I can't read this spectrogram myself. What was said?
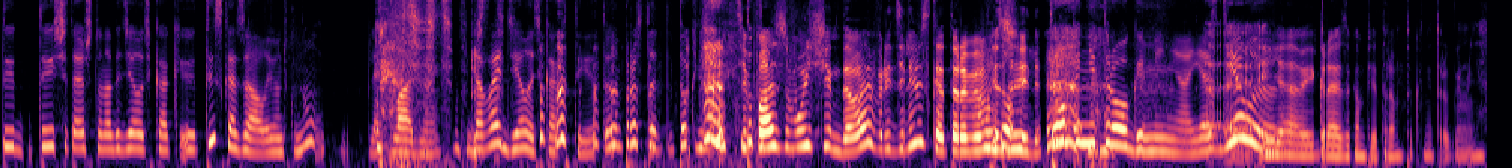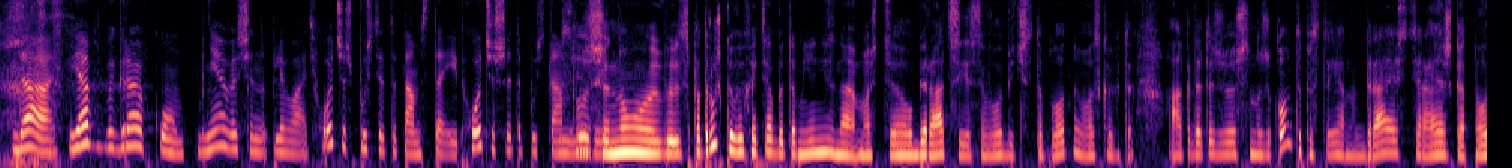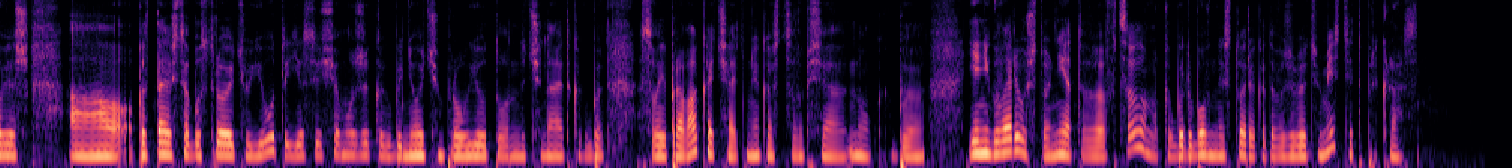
ты, ты считаешь, что надо делать, как э, ты сказала, и он такой, ну, блядь, ладно, давай делать, как ты. Просто только не, Типаж мужчин, давай определим, с которыми мы жили. только не трогай меня, я Э, сделаю. Я играю за компьютером, только не трогай меня. Да, я играю в комп, мне вообще наплевать. Хочешь, пусть это там стоит, хочешь, это пусть там Слушай, лежит. ну вы- с подружкой вы хотя бы там, я не знаю, можете убираться, если вы обе чистоплотные, у вас как-то. А когда ты живешь с мужиком, ты постоянно драешь, стираешь, готовишь, а, пытаешься обустроить уют, и если еще мужик как бы не очень про уют, то он начинает как бы свои права качать. Мне кажется, вообще, ну, как бы, я не говорю, что нет, э, в целом, как бы любовная история, когда вы живете вместе, это прекрасно.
